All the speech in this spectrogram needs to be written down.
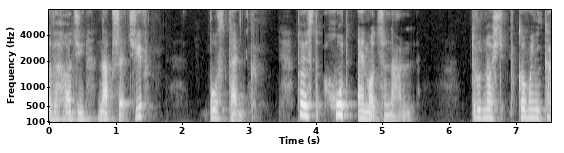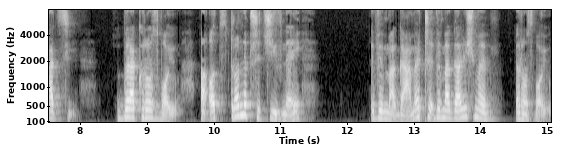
Co wychodzi naprzeciw, pustelnik. To jest chłód emocjonalny, trudność w komunikacji, brak rozwoju, a od strony przeciwnej wymagamy, czy wymagaliśmy rozwoju.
